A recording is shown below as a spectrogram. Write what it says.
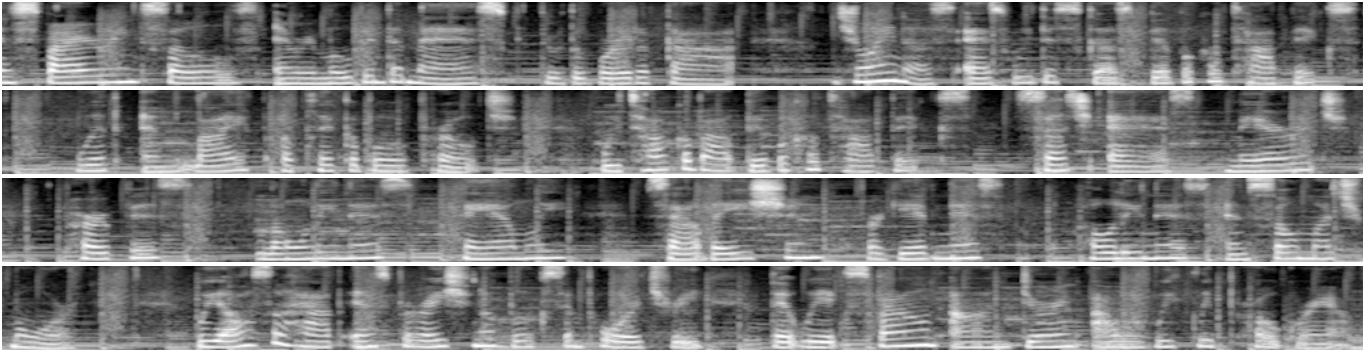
inspiring souls and removing the mask through the Word of God. Join us as we discuss biblical topics with a life applicable approach. We talk about biblical topics such as marriage, purpose, loneliness, family, salvation, forgiveness, holiness, and so much more. We also have inspirational books and poetry that we expound on during our weekly program.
